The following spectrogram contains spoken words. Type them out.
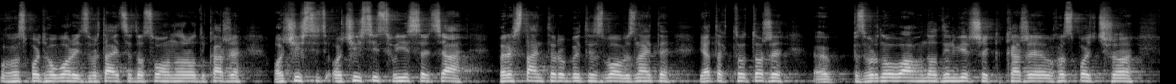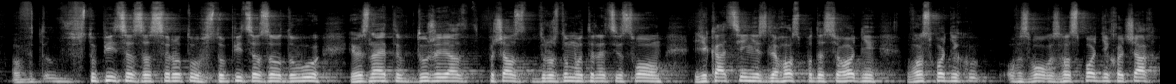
Господь говорить, звертається до свого народу, каже: очистіть, очистіть свої серця, перестаньте робити зло. Ви знаєте, я так теж е, звернув увагу на один віршик, каже Господь, що вступіться за сироту, вступіться за вдову. І ви знаєте, дуже я почав роздумувати над цим словом, яка цінність для Господа сьогодні в Господніх, з Господніх очах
